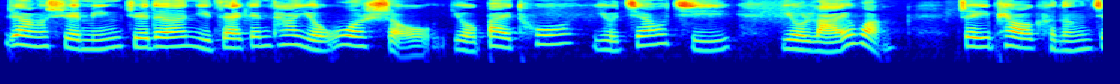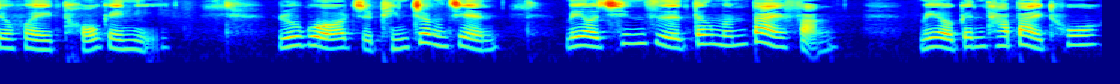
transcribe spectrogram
让选民觉得你在跟他有握手、有拜托、有交集、有来往，这一票可能就会投给你。如果只凭证件，没有亲自登门拜访，没有跟他拜托，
